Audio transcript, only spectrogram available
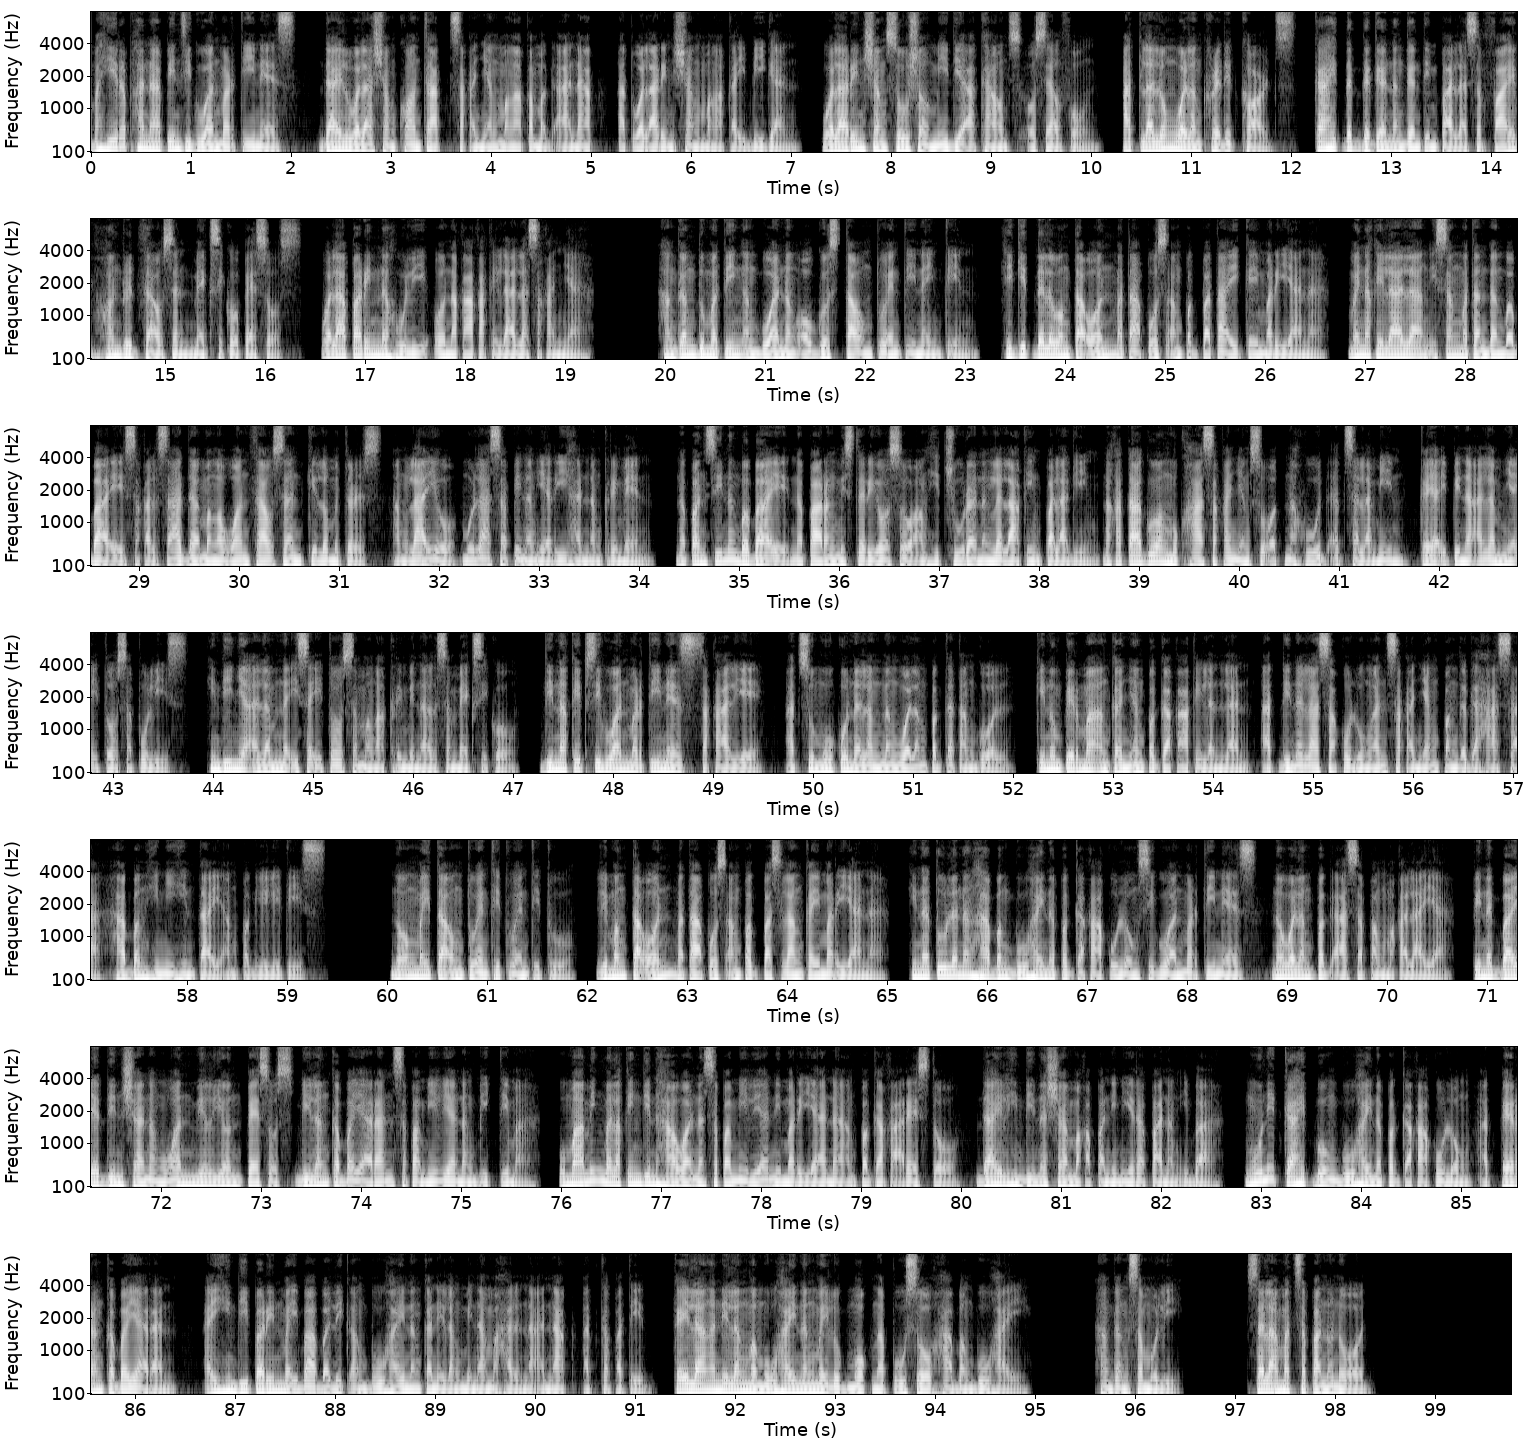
Mahirap hanapin si Juan Martinez dahil wala siyang contact sa kanyang mga kamag-anak at wala rin siyang mga kaibigan. Wala rin siyang social media accounts o cellphone. At lalong walang credit cards, kahit dagdagan ang gantimpala sa 500,000 Mexico pesos wala pa ring nahuli o nakakakilala sa kanya. Hanggang dumating ang buwan ng August taong 2019, higit dalawang taon matapos ang pagpatay kay Mariana, may nakilala ang isang matandang babae sa kalsada mga 1,000 kilometers ang layo mula sa pinangyarihan ng krimen. Napansin ng babae na parang misteryoso ang hitsura ng lalaking palaging nakatago ang mukha sa kanyang suot na hood at salamin kaya ipinaalam niya ito sa pulis. Hindi niya alam na isa ito sa mga kriminal sa Mexico. Dinakip si Juan Martinez sa kalye, at sumuko na lang ng walang pagtatanggol. Kinumpirma ang kanyang pagkakakilanlan at dinala sa kulungan sa kanyang panggagahasa habang hinihintay ang paglilitis. Noong may taong 2022, limang taon matapos ang pagpaslang kay Mariana, hinatulan ng habang buhay na pagkakakulong si Juan Martinez na walang pag-asa pang makalaya. Pinagbayad din siya ng 1 million pesos bilang kabayaran sa pamilya ng biktima. Umaming malaking ginhawa na sa pamilya ni Mariana ang pagkakaaresto dahil hindi na siya makapaninira pa ng iba. Ngunit kahit buong buhay na pagkakakulong at perang kabayaran, ay hindi pa rin maibabalik ang buhay ng kanilang minamahal na anak at kapatid. Kailangan nilang mamuhay ng may lugmok na puso habang buhay. Hanggang sa muli. Salamat sa panonood.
